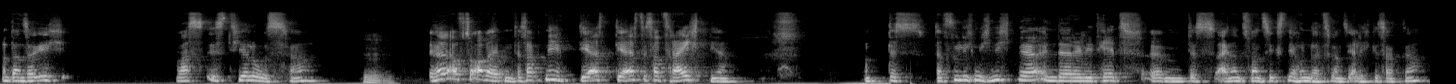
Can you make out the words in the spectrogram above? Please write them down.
Und dann sage ich, was ist hier los? Ja? Hm. Er hört auf zu arbeiten. Der sagt, nee, der erste, der erste Satz reicht mir. Und das, da fühle ich mich nicht mehr in der Realität ähm, des 21. Jahrhunderts, ganz ehrlich gesagt. Ja?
